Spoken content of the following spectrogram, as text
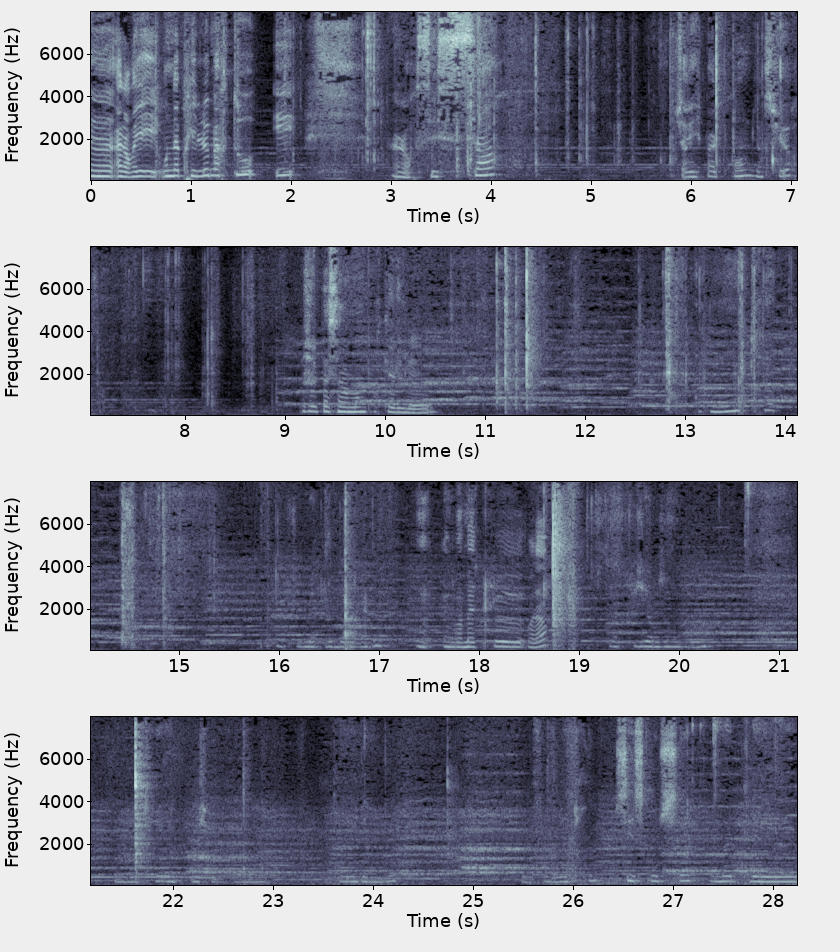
Euh, alors, on a pris le marteau et... Alors, c'est ça. J'arrive pas à le prendre, bien sûr. Je vais passer un moment pour qu'elle euh, montre. Je vais mettre le mm, On va mettre le... Voilà. Il y a plusieurs endroits. On va montrer la page d'un bout c'est ce qu'on sert pour mettre les.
